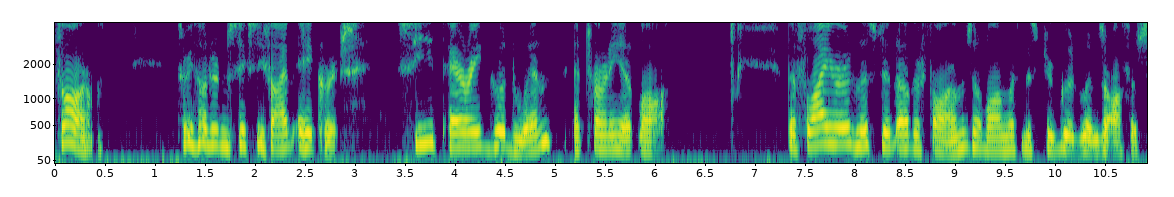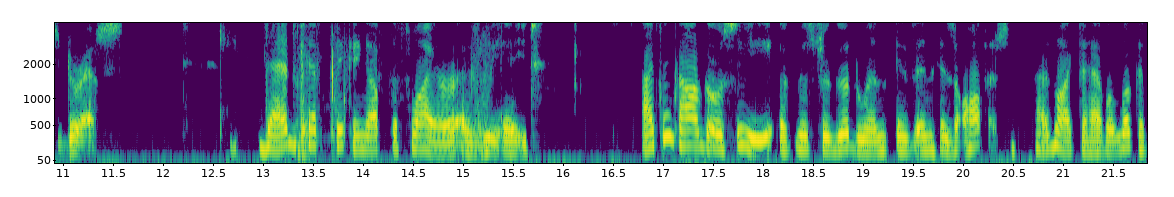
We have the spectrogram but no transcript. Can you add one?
Farm, 365 acres. C. Perry Goodwin, attorney at law. The flyer listed other farms along with Mr. Goodwin's office address. Dad kept picking up the flyer as we ate. I think I'll go see if Mr. Goodwin is in his office. I'd like to have a look at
